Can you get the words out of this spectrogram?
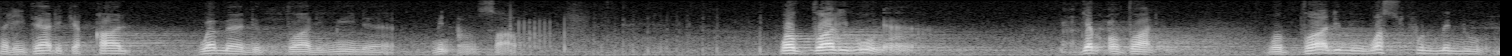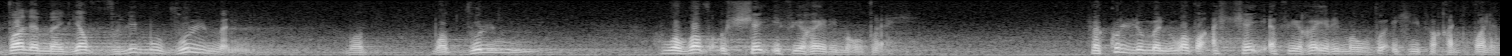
فلذلك قال وما للظالمين من أنصار. والظالمون جمع ظالم والظالم وصف منه ظلم يظلم ظلما والظلم هو وضع الشيء في غير موضعه. فكل من وضع الشيء في غير موضعه فقد ظلم.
